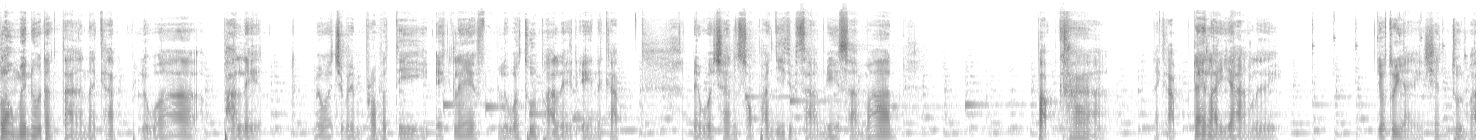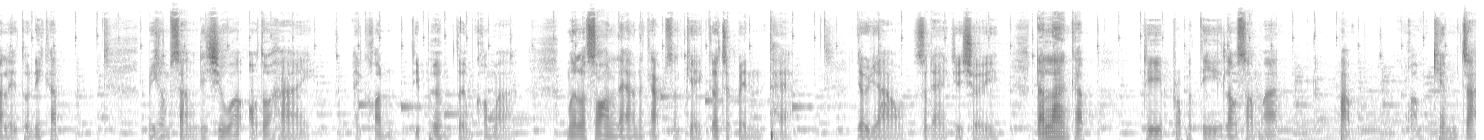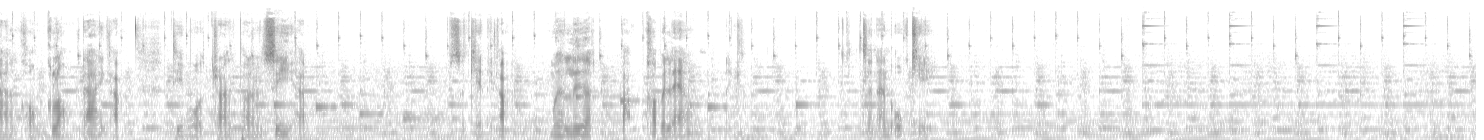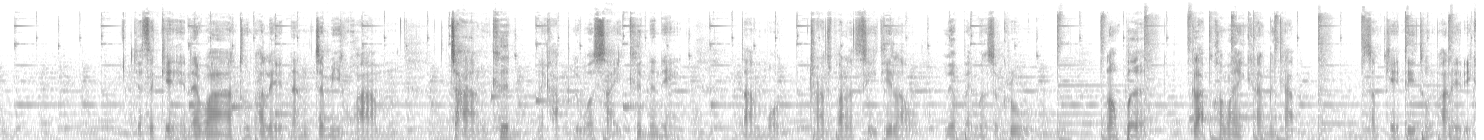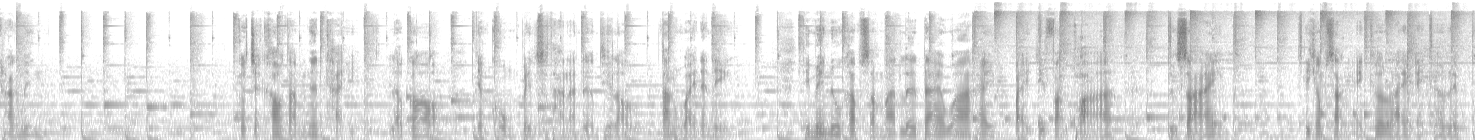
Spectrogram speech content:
กล่องเมนูต่างๆนะครับ หรือว่า p a l e t e ไม่ว่าจะเป็น property x l e f หรือว่า tool palette เองนะครับ ในเวอร์ชัน 2023 นี้สามารถปรับค่านะครับได้หลายอย่างเลย ยกตัวอย่างอย่างเช่น tool palette ตัวนี้ครับ มีคำสั่งที่ชื่อว่า auto hide ไอคอนที่เพิ่มเติมเข้ามา เมื่อเราซ่อนแล้วนะครับ สังเกตก็จะเป็นแถบยาวๆ แสดงเฉยๆ ด้านล่างครับที่ property เราสามารถปรับ ความเข้มจางของกล่องได้ครับ ที่โหมด transparency ครับสังเกตนะครับ เมื่อเลือกปรับเข้าไปแล้วนะครับ จากนั้นโอเคจะสังเกตเห็นได้ว่าทูนพาเลตนั้นจะมีความจางขึ้นนะครับ หรือว่าใสขึ้นนั่นเอง ตามโหมด transparency ที่เราเลือกไปเมื่อสักครู่ลองเปิดกลับเข้ามาอีกครั้งหนึ่งครับ สังเกตที่ทูนพาเลตอีกครั้งหนึ่ง ก็จะเข้าตามเงื่อนไข แล้วก็ยังคงเป็นสถานะเดิมที่เราตั้งไว้นั่นเอง ที่เมนูครับสามารถเลือกได้ว่าให้ไปที่ฝั่งขวา หรือซ้าย ที่คำสั่ง anchor right anchor left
